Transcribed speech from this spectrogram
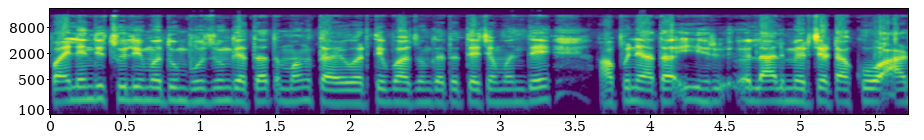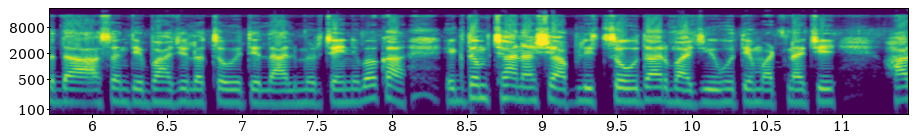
पहिल्यांदा चुलीमधून भुजून घेतात मग तव्यावरती भाजून घेतात. त्याच्यामध्ये आपण आता हिर लाल मिरच्या टाकू अर्धा असं ती भाजीला चव येते लाल मिरच्याने बघा. एकदम छान अशी आपली चवदार भाजी होते मटणाची. हा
